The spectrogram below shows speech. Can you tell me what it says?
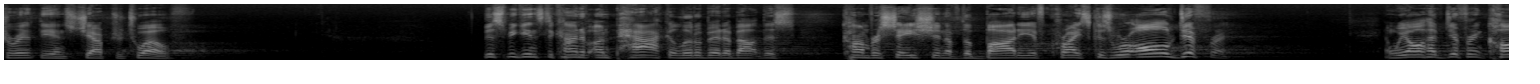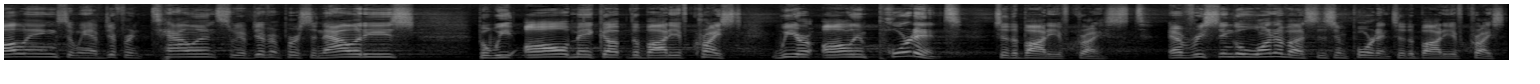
Corinthians, chapter 12 this begins to kind of unpack a little bit about this conversation of the body of Christ because we're all different. And we all have different callings and we have different talents, we have different personalities, but we all make up the body of Christ. We are all important to the body of Christ. Every single one of us is important to the body of Christ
